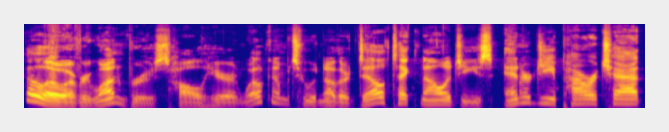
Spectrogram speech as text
Hello, everyone. Bruce Hall here, and welcome to another Dell Technologies Energy Power Chat.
